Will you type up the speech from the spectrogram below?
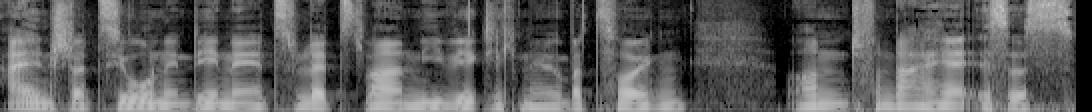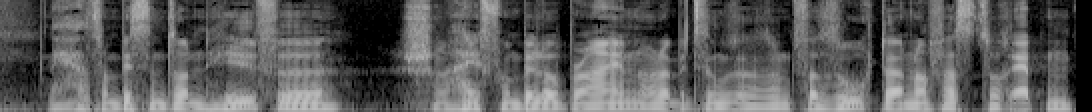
allen Stationen, in denen er jetzt zuletzt war, nie wirklich mehr überzeugen. Und von daher ist es ja so ein bisschen so ein Hilfeschrei von Bill O'Brien oder beziehungsweise so ein Versuch, da noch was zu retten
